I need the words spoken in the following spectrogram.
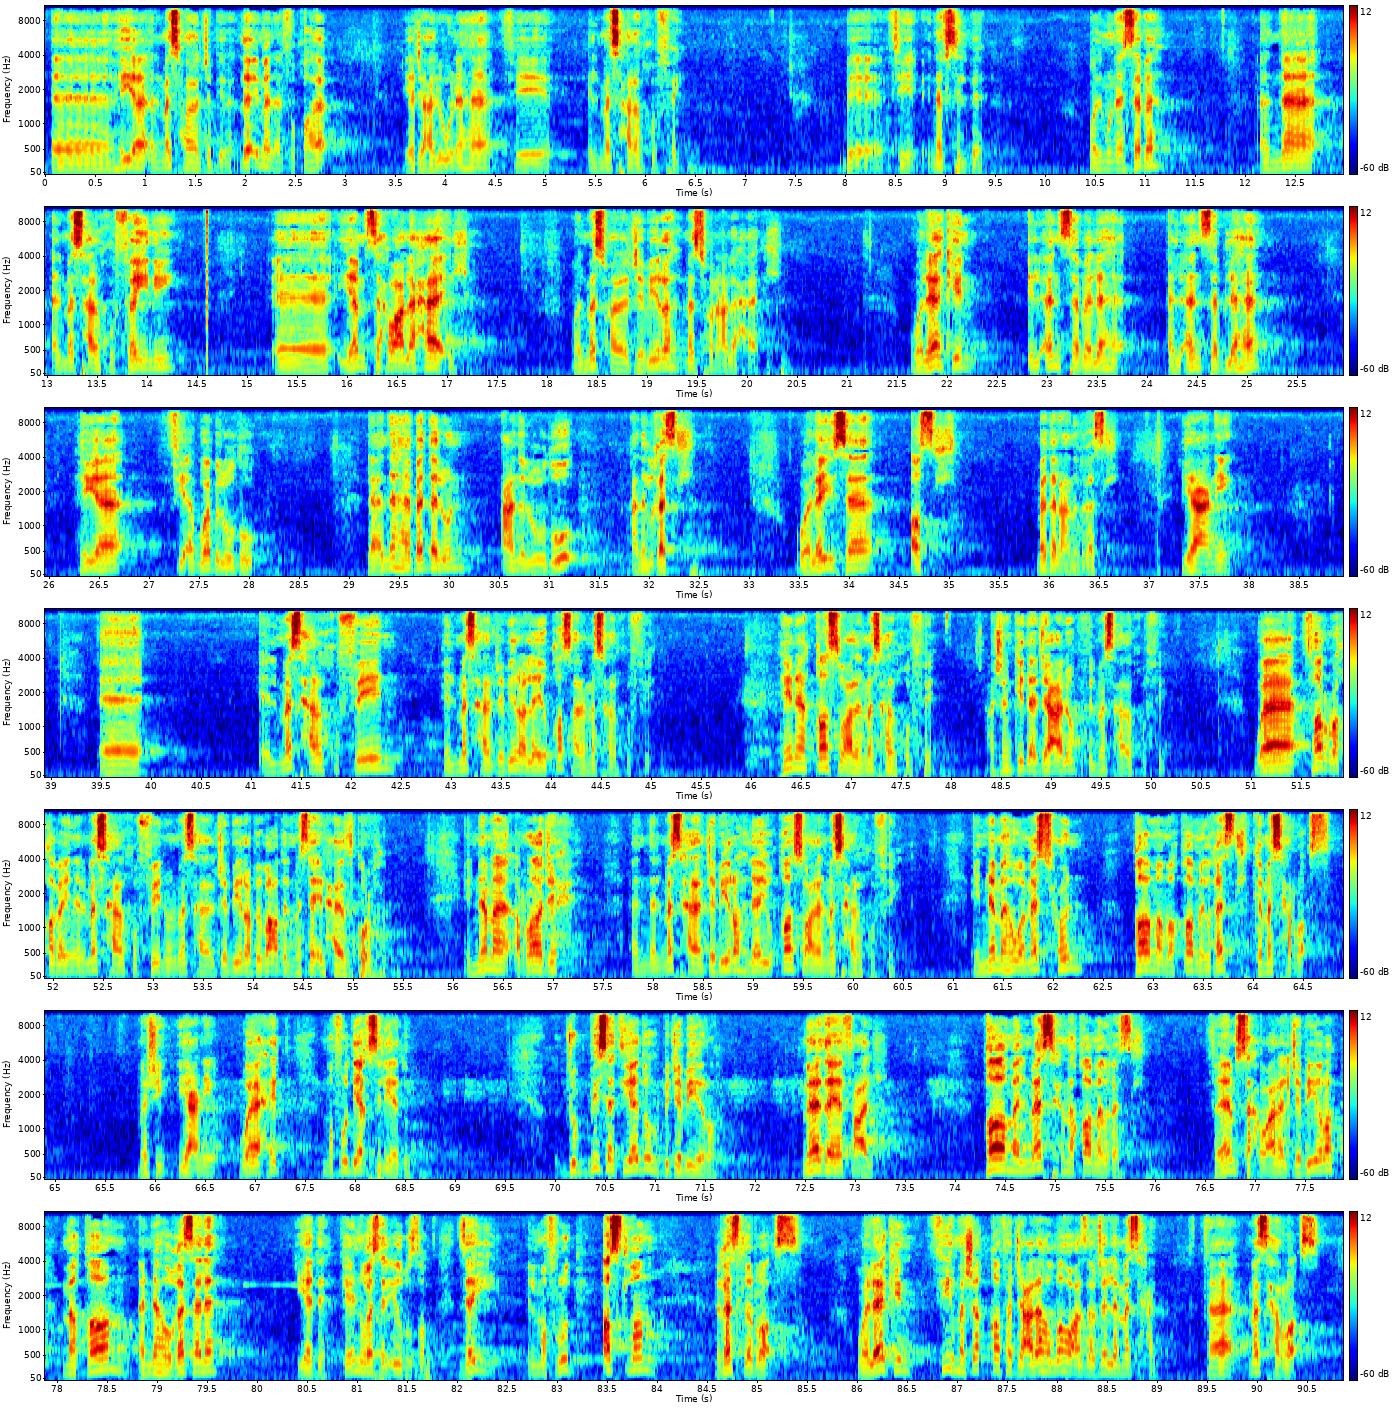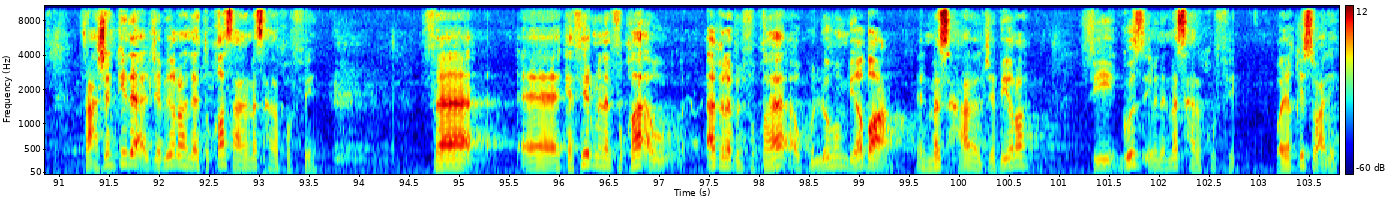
آه، هي المسح على الجبيرة. دائما الفقهاء يجعلونها في المسح على الخفين في نفس الباب. والمناسبة أن المسح على الخفين آه، يمسح على حائل. والمسح على الجبيرة مسح على حائل. ولكن الأنسب لها الأنسب لها هي في أبواب الوضوء لأنها بدل عن الوضوء عن الغسل وليس أصل بدل عن الغسل. يعني آه، المسح على الخفين المسح على الجبيرة لا يقاس على المسح على الخفين. هنا قاسوا على المسح على الخفين عشان كده جعلوا في المسح على الخفين. وفرق بين المسح على الخفين والمسح على الجبيرة ببعض المسائل حيذكرها إنما الراجح أن المسح على الجبيرة لا يقاس على المسح على الخفين. إنما هو مسح قام مقام الغسل كمسح الرأس. ماشي؟ يعني واحد المفروض يغسل يده. جبست يده بجبيرة. ماذا يفعل؟ قام المسح مقام الغسل. فيمسح على الجبيرة مقام أنه غسل يده. كأنه غسل إيده بالضبط. زي المفروض أصلا غسل الرأس. ولكن فيه مشقة فجعلها الله عز وجل مسحا فمسح الرأس. فعشان كده الجبيرة لا تقاس على مسح الخفين. فكثير من الفقهاء أو أغلب الفقهاء أو كلهم يضع المسح على الجبيرة في جزء من المسح على الخفين ويقيس عليه.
